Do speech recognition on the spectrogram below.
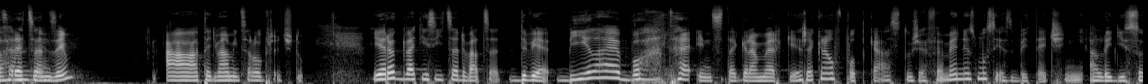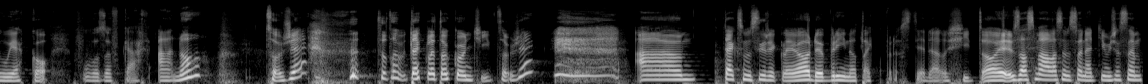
recenzi. recenzi. A teď vám ji celou přečtu. Je rok 2020. Dvě bílé, bohaté Instagramerky řeknou v podcastu, že feminismus je zbytečný a lidi jsou jako v uvozovkách ano, cože? to tam, takhle to končí, cože? A tak jsme si řekli, jo, dobrý, no tak prostě další to. Zasmála jsem se nad tím, že jsem uh,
